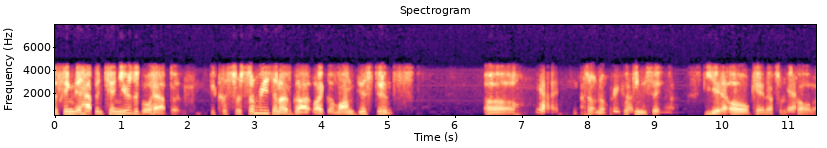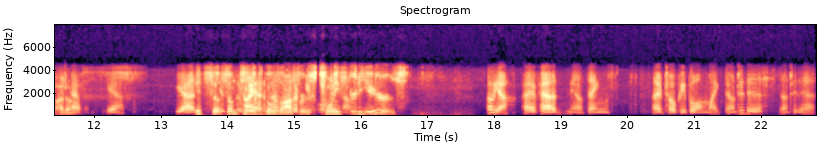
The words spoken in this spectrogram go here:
the thing that happened 10 years ago happened because for some reason I've got like a long distance uh yeah, I don't know what can you say? Yeah. Yeah, oh okay, that's what it's Yeah, called. I don't happens. Yeah. Yeah. it's uh, it's- sometimes goes on for people, twenty, you know. thirty years. Oh yeah, I've had you know things. I've told people I'm like, don't do this, don't do that.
